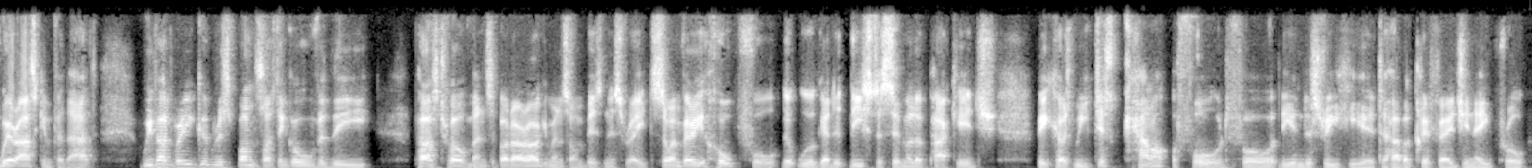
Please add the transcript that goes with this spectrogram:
we're asking for that. We've had very good response, I think, over the past 12 months about our arguments on business rates. So I'm very hopeful that we'll get at least a similar package because we just cannot afford for the industry here to have a cliff edge in April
